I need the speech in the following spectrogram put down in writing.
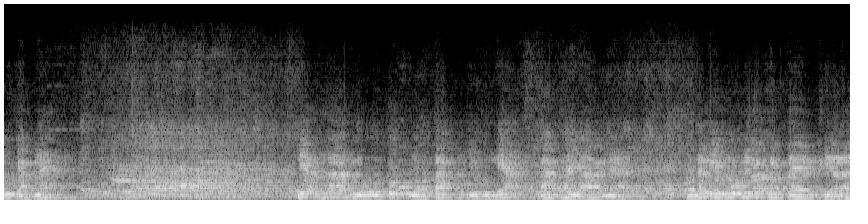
รู้จักไหมเนี่ยห้างโลตุสโลตัสมันอยู่ตรงเนี้ยข้างทายางเนี่ยนักเรียนรู้ไหมว่าคำแปลมันคืออะไร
